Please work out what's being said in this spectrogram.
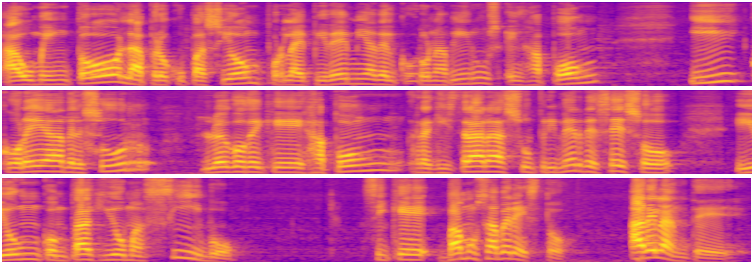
aumentó la preocupación por la epidemia del coronavirus en Japón y Corea del Sur, luego de que Japón registrara su primer deceso y un contagio masivo. Así que vamos a ver esto. Adelante.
